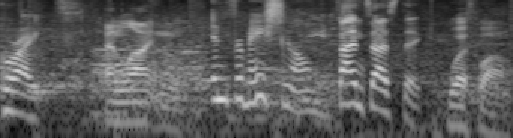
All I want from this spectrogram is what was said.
Great. Enlightening. Informational. Fantastic. Worthwhile.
